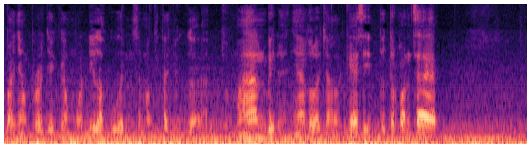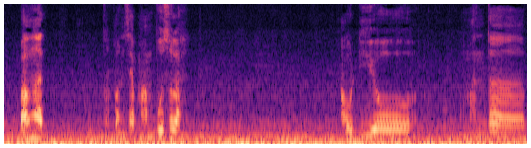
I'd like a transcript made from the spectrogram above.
Banyak project yang mau dilakukan sama kita juga. Cuman bedanya kalau Chalkes itu terkonsep banget. Terkonsep mampus lah. Audio mantep.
